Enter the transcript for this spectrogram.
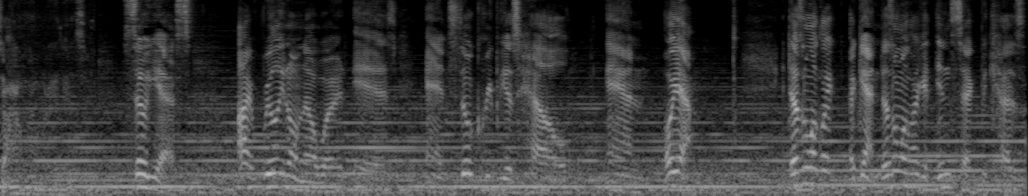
So I don't know what it is. So yes, I really don't know what it is, and it's still creepy as hell. And oh yeah, it doesn't look like again, doesn't look like an insect because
